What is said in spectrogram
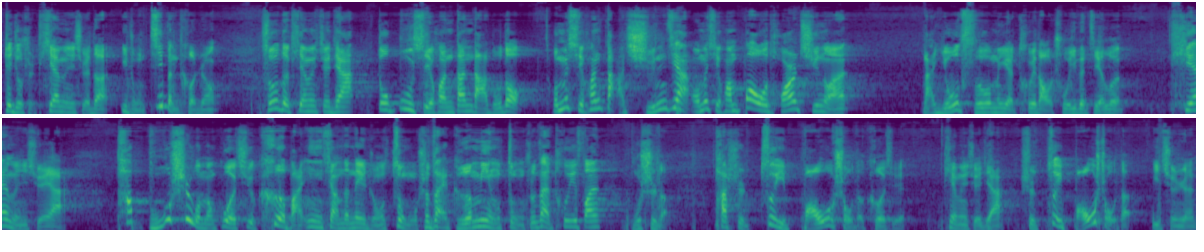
这就是天文学的一种基本特征。所有的天文学家都不喜欢单打独斗，我们喜欢打群架，我们喜欢抱团取暖。那由此我们也推导出一个结论。天文学呀，它不是我们过去刻板印象的那种总是在革命、总是在推翻，不是的，它是最保守的科学。天文学家是最保守的一群人。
